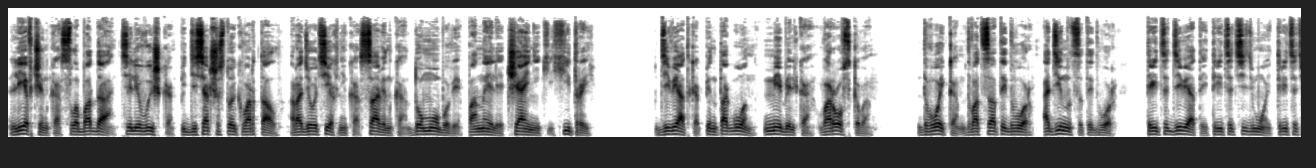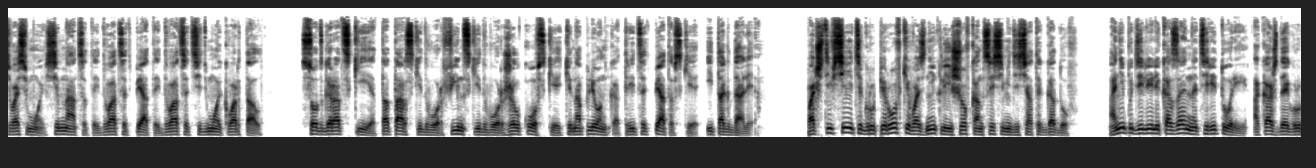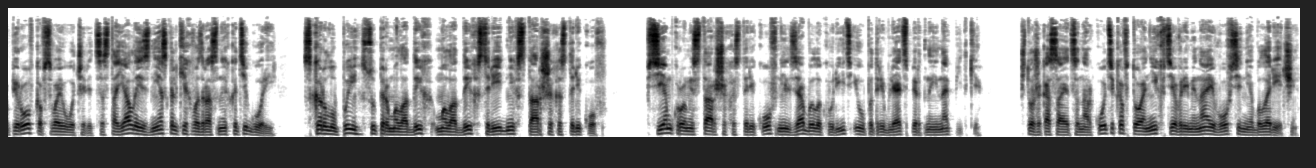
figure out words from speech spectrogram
Левченко, Слобода, Телевышка, 56-й квартал, Радиотехника, Савенко, Дом обуви, Панели, Чайники, Хитрый. Девятка, Пентагон, Мебелька, Воровского. Двойка, 20-й двор, 11-й двор, 39-й, 37-й, 38-й, 17-й, 25-й, 27-й квартал – Соцгородские, Татарский двор, Финский двор, Желковские, Кинопленка, Тридцатьпятовские и так далее. Почти все эти группировки возникли еще в конце 70-х годов. Они поделили Казань на территории, а каждая группировка, в свою очередь, состояла из нескольких возрастных категорий – скорлупы, супермолодых, молодых, средних, старших и стариков. Всем, кроме старших и стариков, нельзя было курить и употреблять спиртные напитки – что же касается наркотиков, то о них в те времена и вовсе не было речи.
